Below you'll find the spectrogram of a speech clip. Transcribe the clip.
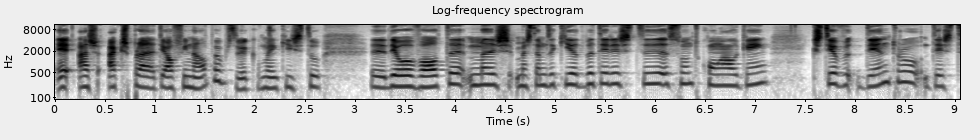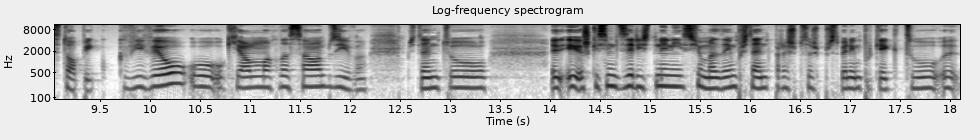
É, acho, há que esperar até ao final para perceber como é que isto uh, deu a volta, mas, mas estamos aqui a debater este assunto com alguém que esteve dentro deste tópico, que viveu o, o que é uma relação abusiva. Portanto, eu esqueci-me de dizer isto no início, mas é importante para as pessoas perceberem porque é que tu uh,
